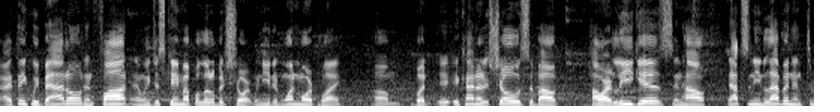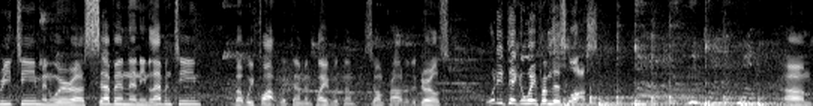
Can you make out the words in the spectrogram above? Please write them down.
I think we battled and fought, and we just came up a little bit short. We needed one more play. Um, but it, it kind of shows about how our league is and how that's an 11 and 3 team, and we're a 7 and 11 team. But we fought with them and played with them. So I'm proud of the girls. What do you take away from this loss? Um,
